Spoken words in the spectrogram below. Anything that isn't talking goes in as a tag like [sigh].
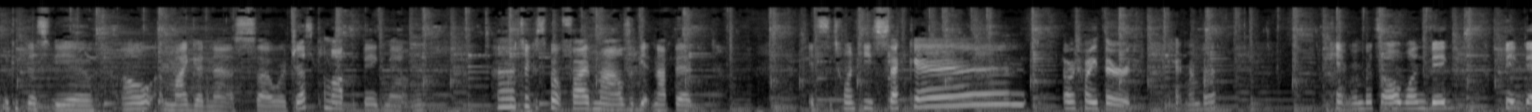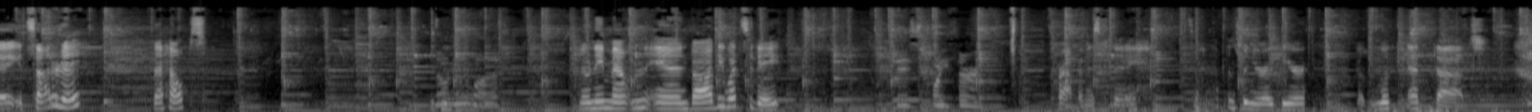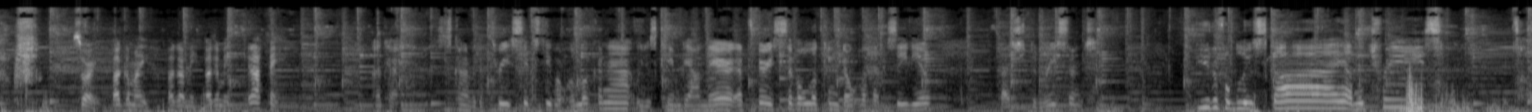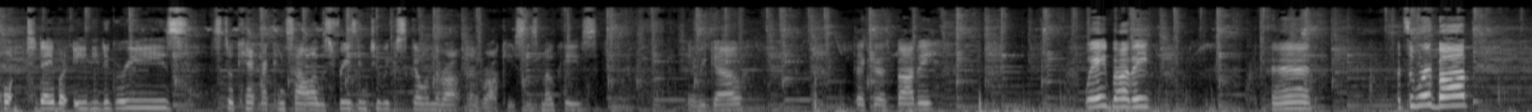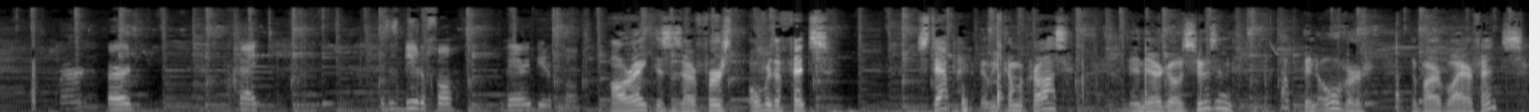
Look at this view. Oh my goodness. So we're just come off the big mountain. Uh, it took us about five miles of getting up it. It's the 22nd or 23rd. I Can't remember. I Can't remember. It's all one big, big day. It's Saturday. If that helps. No name on it. No Name Mountain. And Bobby, what's the date? Today's 23rd. Crap, I missed today. That's what happens when you're out here. But look at that. Sorry, bug on me, bug on me, bug on me. Get off me. Okay, this is kind of like a 360 what we're looking at. We just came down there. That's very civil looking. Don't look at the sea view. That's just been recent. Beautiful blue sky on the trees. It's hot today, about 80 degrees. Still can't reconcile. I was freezing two weeks ago in the Rock, uh, Rockies, the Smokies. There we go. There goes Bobby. Wait, Bobby. Uh, what's the word, Bob? Bird. Bird. Okay. This is beautiful. Very beautiful. All right, this is our first over the fence step that we've come across. And there goes Susan up and over the barbed wire fence.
